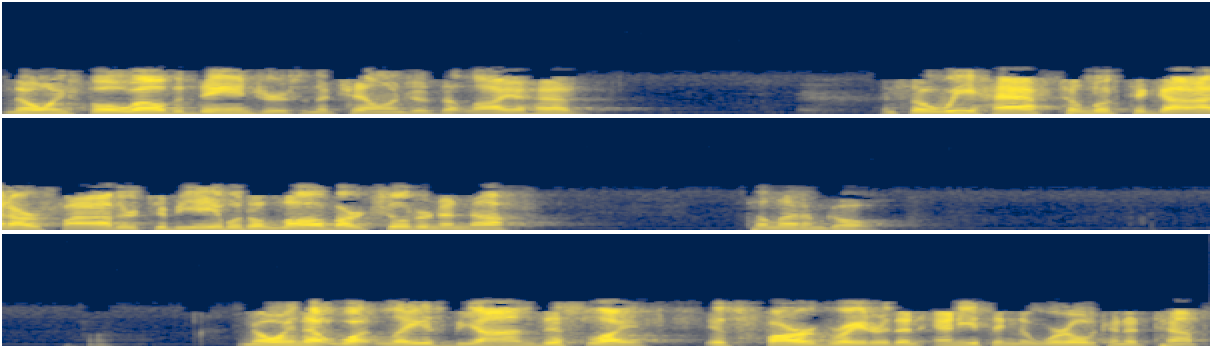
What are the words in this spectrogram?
knowing full well the dangers and the challenges that lie ahead. And so we have to look to God, our Father, to be able to love our children enough to let them go. Knowing that what lays beyond this life is far greater than anything the world can attempt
